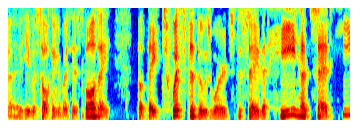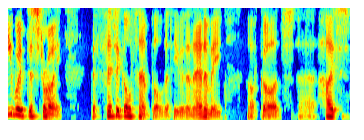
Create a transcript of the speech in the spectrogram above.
Uh, he was talking about his body, but they twisted those words to say that he had said he would destroy the physical temple, that he was an enemy of God's uh, house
